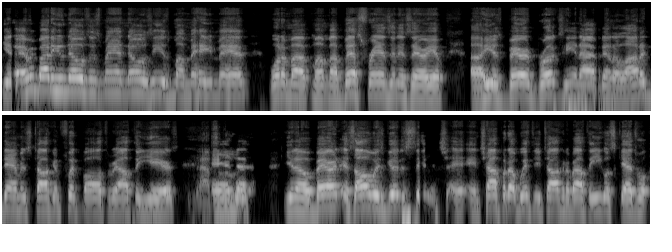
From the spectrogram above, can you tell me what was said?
you know, everybody who knows this man knows he is my main man, one of my my, my best friends in this area. Uh, he is Barrett Brooks. He and I have done a lot of damage talking football throughout the years. Absolutely. And uh, you know, Barrett, it's always good to sit and, ch- and, chop it up with you talking about the Eagles schedule.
